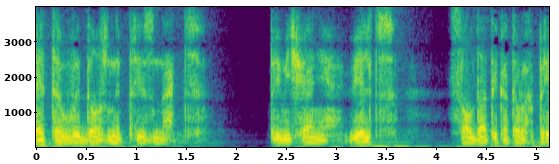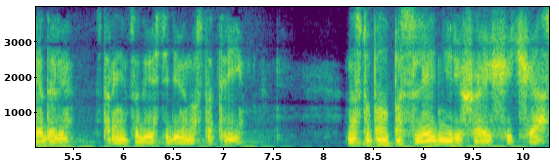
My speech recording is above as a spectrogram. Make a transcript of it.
Это вы должны признать. Примечание. Вельц, солдаты которых предали, страница 293. Наступал последний решающий час.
